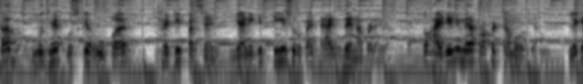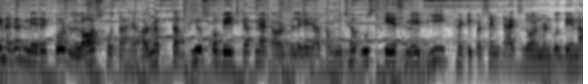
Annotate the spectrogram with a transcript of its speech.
तब मुझे उसके ऊपर थर्टी परसेंट यानी कि तीस रुपये टैक्स देना पड़ेगा। तो आइडियली मेरा प्रॉफिट कम हो गया। लेकिन अगर मेरे को लॉस होता है और मैं तब भी उसको बेच के अपने अकाउंट में लेके जाता हूँ, मुझे उस केस में भी थर्टी परसेंट टैक्स गवर्नमेंट को देना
